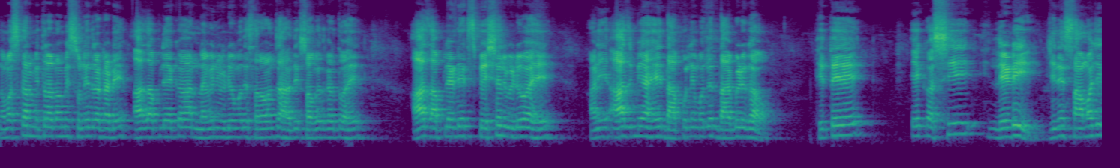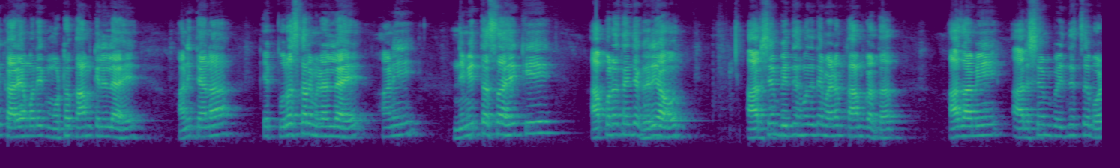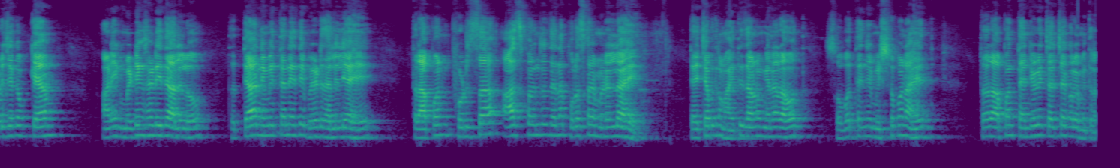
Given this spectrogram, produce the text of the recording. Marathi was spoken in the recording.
नमस्कार मित्रांनो मी सुनील रटाडे. आज आपल्या एका नवीन व्हिडिओमध्ये सर्वांचं हार्दिक स्वागत करतो आहे. आज आपल्यासाठी एक स्पेशल व्हिडिओ आहे आणि आज मी आहे दापोलीमधले दाबिड गाव तिथे एक अशी लेडी जिने सामाजिक कार्यामध्ये एक मोठं काम केलेलं आहे आणि त्यांना एक पुरस्कार मिळालेला आहे आणि निमित्त असं आहे की आपणच त्यांच्या घरी आहोत. आरशेम बिझनेसमध्ये ते मॅडम काम करतात. आज आम्ही आर सी एम बिझनेसचं बॉडी चेकअप कॅम्प आणि एक मीटिंगसाठी इथे आलेलो. तर त्या निमित्ताने इथे भेट झालेली आहे. तर आपण पुढचा आजपर्यंत त्यांना पुरस्कार मिळालेला आहे त्याच्याबद्दल माहिती जाणून घेणार आहोत. सोबत त्यांचे मिश्र पण आहेत. तर आपण त्यांच्याकडे चर्चा करूया मित्र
